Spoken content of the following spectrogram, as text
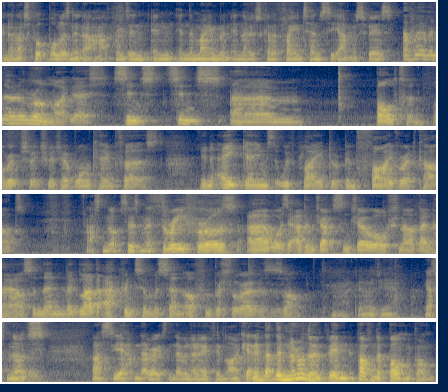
You know that's football, isn't it? That happens in, in, in the moment in those kind of high intensity atmospheres. Have we ever known a run like this since since um, Bolton or Ipswich, whichever one came first? In eight games that we've played, there have been five red cards. That's nuts, isn't it? Three for us. Uh, what was it Adam Jackson, Joe Walsh, and now Ben House, and then the lad at Accrington was sent off from Bristol Rovers as well. Oh my god, yeah, that's nuts. That's yeah, I've never never known anything like it. And none of them have been, apart from the Bolton Bron-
